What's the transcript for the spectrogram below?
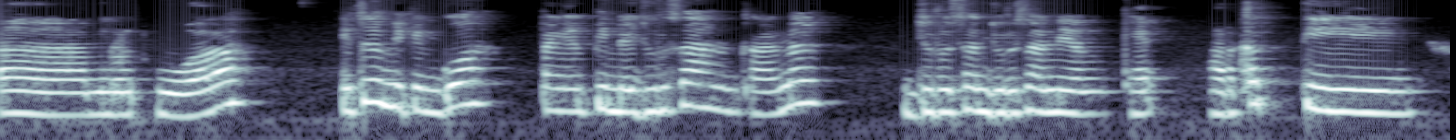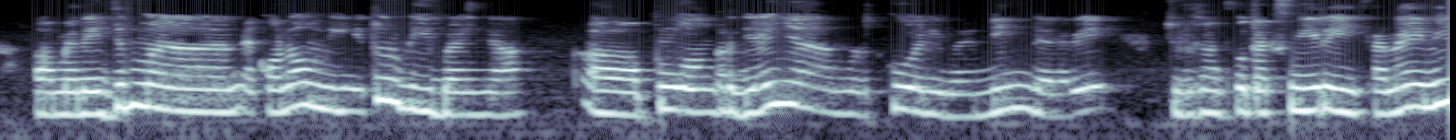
uh, menurut gue itu yang bikin gue pengen pindah jurusan karena jurusan-jurusan yang kayak marketing, uh, manajemen, ekonomi itu lebih banyak uh, peluang kerjanya menurut gue dibanding dari jurusan foodtech sendiri karena ini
